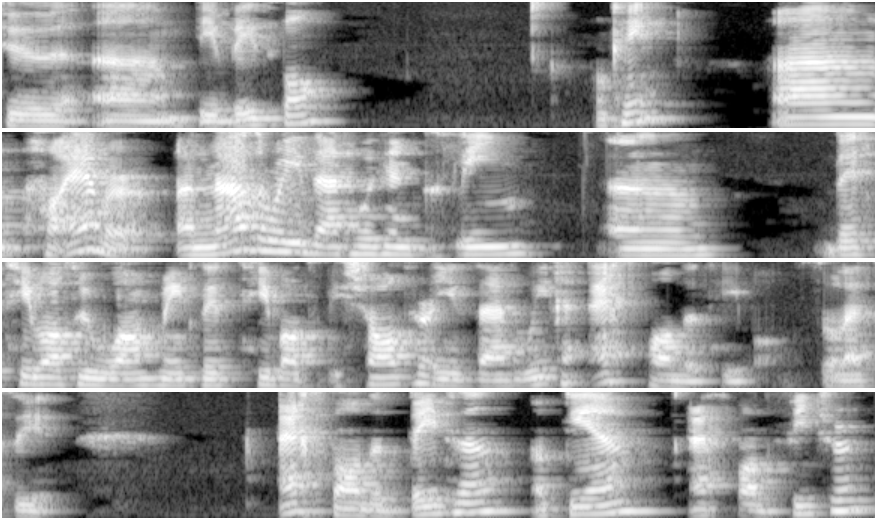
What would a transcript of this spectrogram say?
to um, be visible. Okay. Um, however, another way that we can clean um, this table, so we want to make this table to be shorter, is that we can export the table. So let's see, export the data again, export the feature.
